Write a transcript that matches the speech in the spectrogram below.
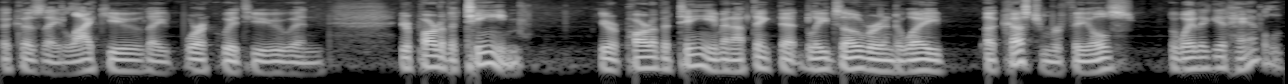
because they like you, they work with you, and you're part of a team. You're a part of a team, and I think that bleeds over into the way a customer feels, the way they get handled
